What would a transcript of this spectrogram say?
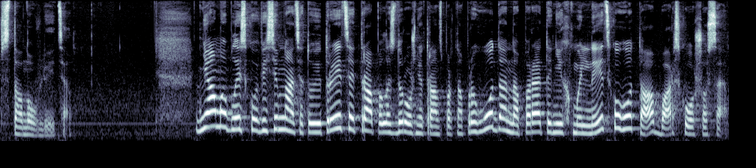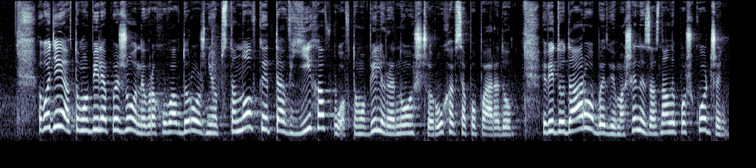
встановлюється. Днями близько 18.30 трапилась дорожньо-транспортна пригода на перетині Хмельницького та Барського шосе. Водій автомобіля «Пежо» не врахував дорожньої обстановки та в'їхав у автомобіль Рено, що рухався попереду. Від удару обидві машини зазнали пошкоджень.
